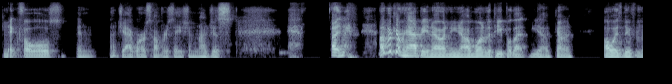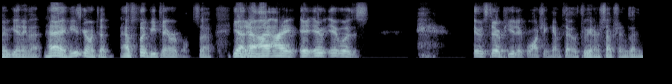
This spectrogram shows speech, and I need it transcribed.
Nick Foles in a Jaguars conversation, I just I I've become happy now, and you know, I'm one of the people that, you know, kind of always knew from the beginning that hey, he's going to absolutely be terrible. So yeah, no, I I it, it, it was it was therapeutic watching him throw three interceptions and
